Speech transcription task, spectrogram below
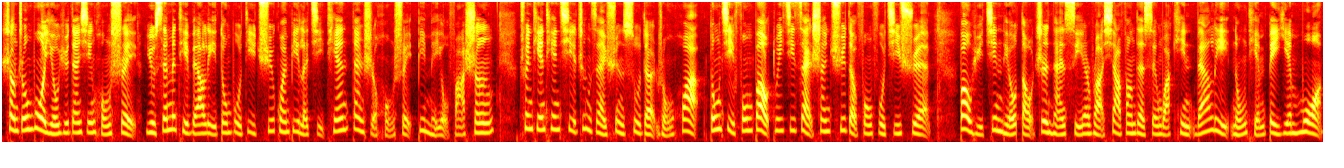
上周末，由于担心洪水，Yosemite Valley 东部地区关闭了几天，但是洪水并没有发生。春天天气正在迅速的融化，冬季风暴堆积在山区的丰富积雪。暴雨径流导致南 Sierra 下方的 San Joaquin Valley 农田被淹没，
